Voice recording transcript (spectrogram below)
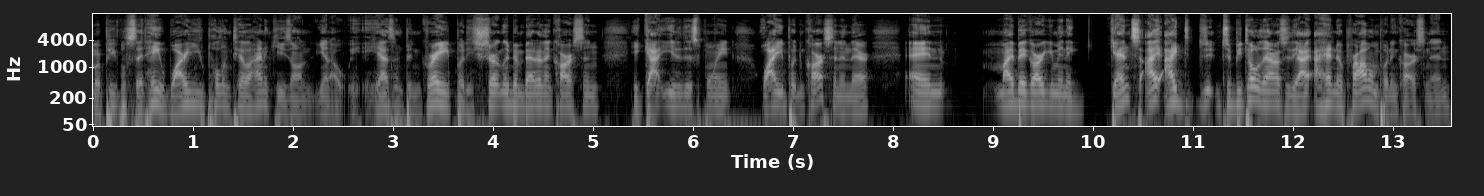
where people said, "Hey, why are you pulling Taylor Heinicke? He's on, you know, he hasn't been great, but he's certainly been better than Carson. He got you to this point. Why are you putting Carson in there?" And my big argument against, I, I to be totally honest with you, I, I had no problem putting Carson in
